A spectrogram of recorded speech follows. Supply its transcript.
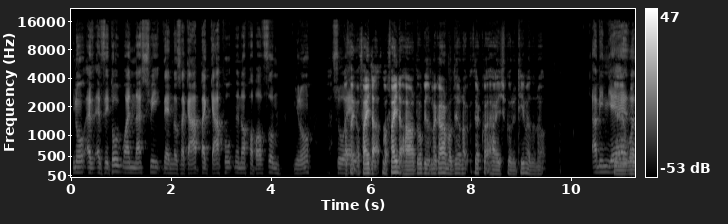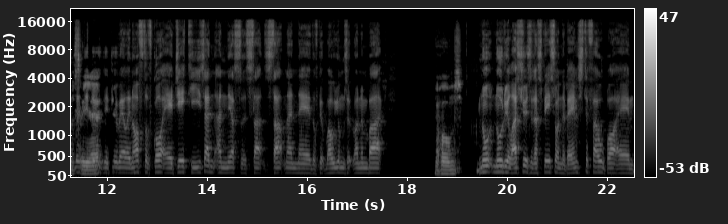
you know, if, if they don't win this week, then there's a gap, big gap opening up above them, you know. So I think um, they'll find that they'll find it hard though because McGarmel they're not they're quite a high scoring team, are they not? I mean, Yeah, yeah, they, one, they, three, they, do, yeah. they do well enough. They've got uh, JT's in, so it's start, starting in. Uh, they've got Williams at running back. Mahomes. No, no real issues in a space on the bench to fill. But um,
